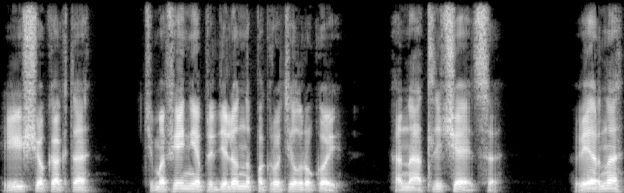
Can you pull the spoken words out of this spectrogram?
И еще как-то...» Тимофей неопределенно покрутил рукой. «Она отличается». «Верно.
